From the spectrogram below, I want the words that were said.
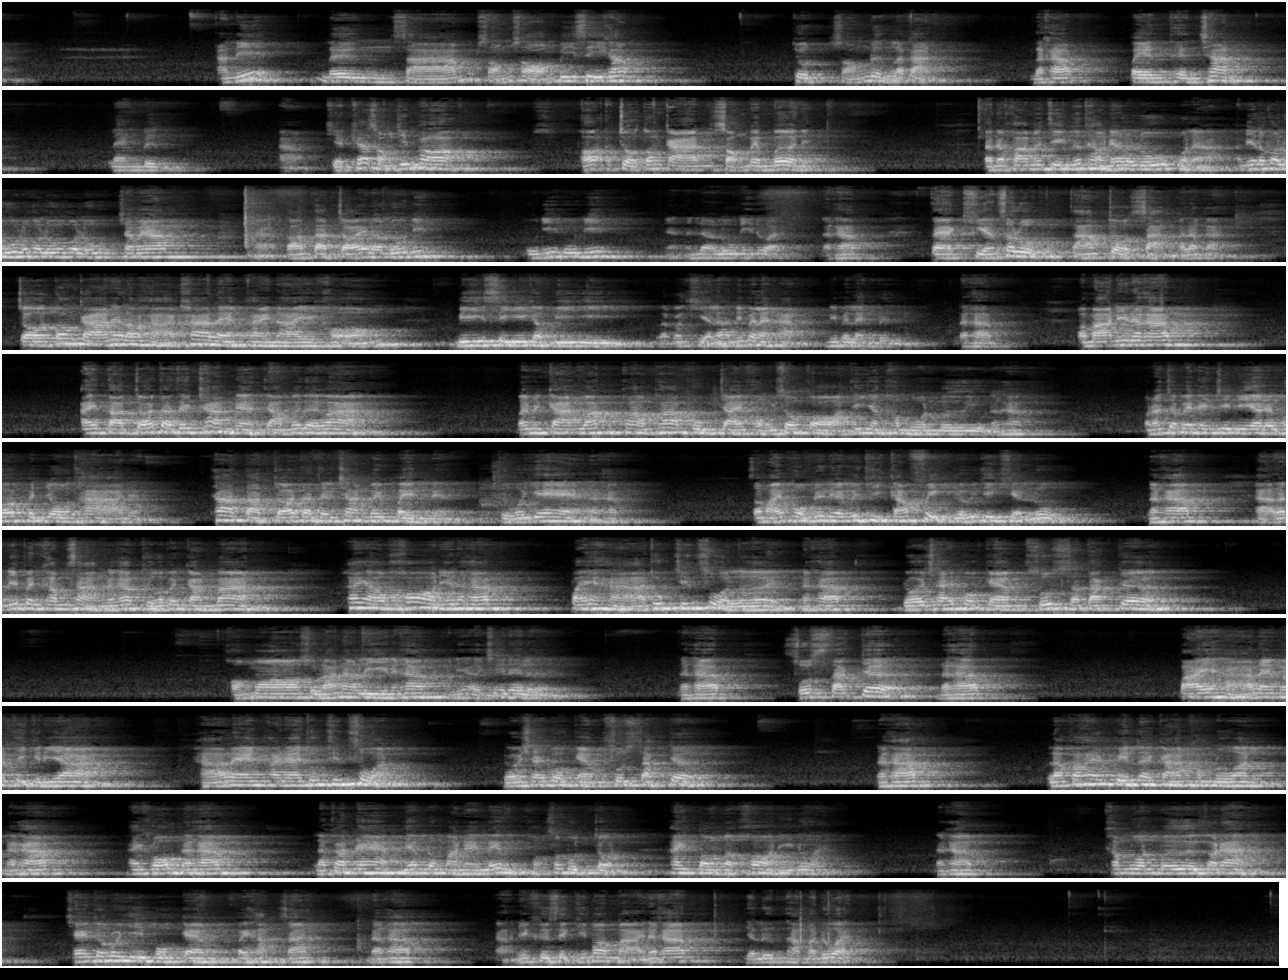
อันนี้หนึ่งสามสองสอง BC ครับ จุดสองหนึ่งแล้วกันนะครับ เป็นเทนชันแรงดึงอ่าเขียนแค่สองชิ้นพอ เพราะโจทย์ต้องการสองเมมเบอร์นี้ แต่ในความเป็นจริงเนื้อแถวเนี้ยเรารู้หมดแล้ว อันนี้เราก็รู้เราก็รู้ก็รู้ใช่ไหมครับอ่าตอนตัดจอยเรารู้นี้รู้นี้รู้นี้เนี่ยอันนี้เรารู้นี้ด้วยนะครับ แต่เขียนสรุปตามโจทย์สั่งกันแล้วกัน โจทย์ต้องการให้เราหาค่าแรงภายในของ BC กับ BE แล้วก็เขียนแล้วอันนี้เป็นแรงอัดนี่เป็นแรงดึงนะครับ ประมาณนี้นะครับ ไอตัดจอยตัดเซนชั่นเนี่ยจำไว้เลยว่า มันเป็นการวัดความภาคภูมิใจของวิศวกรที่ยังคำนวณมืออยู่นะครับ เพราะนั้นจะเป็นเอนจิเนียร์โดยเฉพาะเป็นโยธาเนี่ย ถ้าตัดจอยตัดเซนชั่นไม่เป็นเนี่ยถือว่าแย่นะครับ สมัยผมได้เรียนวิธีกราฟิกหรือวิธีเขียนรูปนะครับ อ่าแล้วนี้เป็นคำสั่งนะครับ ถือว่าเป็นการบ้าน ให้เอาข้อนี้นะครับ ไปหาทุกชิ้นส่วนเลยนะครับ โดยใช้โปรแกรม SUS Structure ของมสุรานารีนะครับ อันนี้เอ่ยชื่อได้เลยนะครับ SUS Structure นะครับ ไปหาแรงปฏิกิริยา หาแรงภายในทุกชิ้นส่วน โดยใช้โปรแกรม SUS Structure นะครับ แล้วก็ให้ปริ้นรายการคำนวณนะครับ ให้ครบนะครับ แล้วก็แนบเย็บลงมาในเล่มของสมุดจดให้ตรงกับข้อนี้ด้วยนะครับคำนวณมือก็ได้ ใช้เทคโนโลยีโปรแกรมไปหัดซะนะครับอันนี่คือสิ่งที่มอบหมายนะครับ อย่าลืมทำมาด้วย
